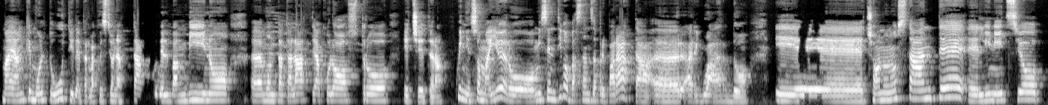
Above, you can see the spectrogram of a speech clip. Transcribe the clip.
ma è anche molto utile per la questione attacco del bambino, eh, montata latte a colostro, eccetera. Quindi insomma io ero, mi sentivo abbastanza preparata eh, a riguardo e ciò nonostante eh, l'inizio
